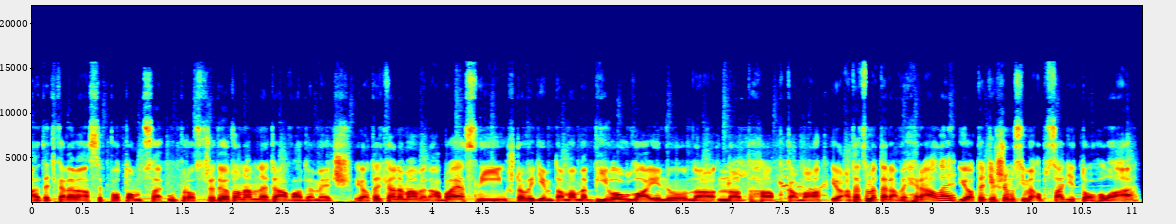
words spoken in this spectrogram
ale teďka jdeme asi po tom, co je uprostřed. Jo, to nám nedává damage. Jo, teďka nemáme náboje, jasný, už to vidím, tam máme bílou lineu na, nad hápkama. Jo, a teď jsme teda vyhráli. Jo, teď ještě musíme obsadit tohle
